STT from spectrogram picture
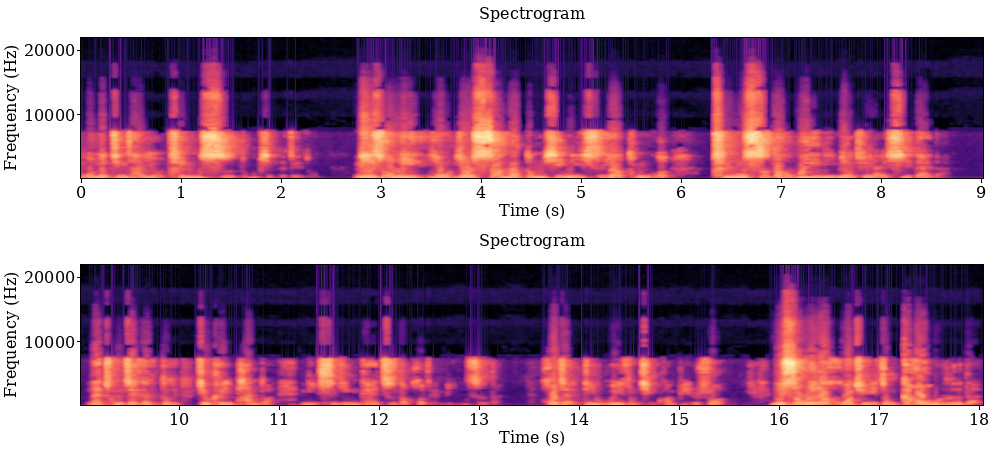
我们经常有吞噬毒品的这种。你说你有有什么东西你是要通过吞噬到胃里面去来携带的？那从这个都就可以判断你是应该知道或者明知的。或者第五一种情况，比如说你是为了获取一种高额的，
